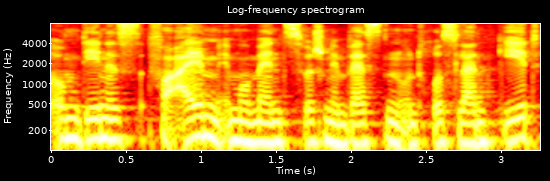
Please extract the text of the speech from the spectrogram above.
um den es vor allem im Moment zwischen dem Westen und Russland geht.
